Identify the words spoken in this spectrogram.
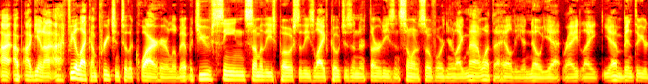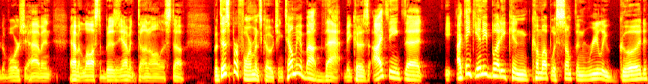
I, I, again, I, I, feel like I'm preaching to the choir here a little bit, but you've seen some of these posts of these life coaches in their 30s and so on and so forth, and you're like, man, what the hell do you know yet, right? Like you haven't been through your divorce, you haven't haven't lost a business, you haven't done all this stuff. But this performance coaching, tell me about that because I think that I think anybody can come up with something really good,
